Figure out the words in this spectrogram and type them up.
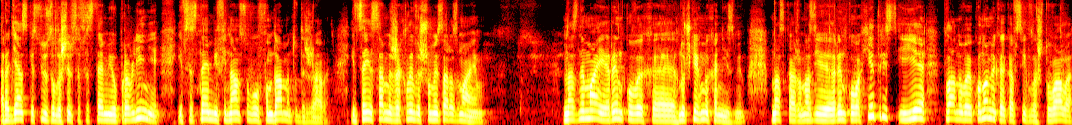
радянський союз залишився в системі управління і в системі фінансового фундаменту держави. І це є саме жахливе, що ми зараз маємо. У нас немає ринкових е, гнучких механізмів. У нас кажу, у нас є ринкова хитрість і є планова економіка, яка всіх влаштувала,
